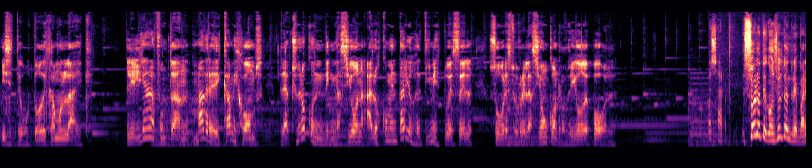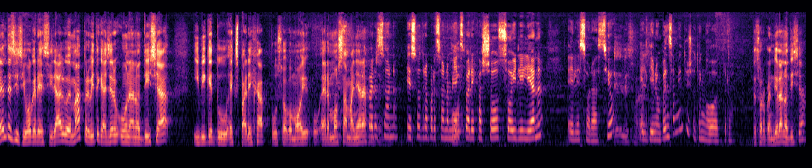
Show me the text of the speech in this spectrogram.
y si te gustó déjame un like. Liliana Fontán, madre de Cami Holmes, reaccionó con indignación a los comentarios de Tini Stuessel sobre su relación con Rodrigo de Paul. Solo te consulto entre paréntesis si vos querés decir algo de más, pero viste que ayer hubo una noticia y vi que tu expareja puso como hoy hermosa mañana. Otra persona, es otra persona, mi expareja. Yo soy Liliana, él es Horacio. Él es Horacio. Él tiene un pensamiento y yo tengo otro. ¿Te sorprendió la noticia?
